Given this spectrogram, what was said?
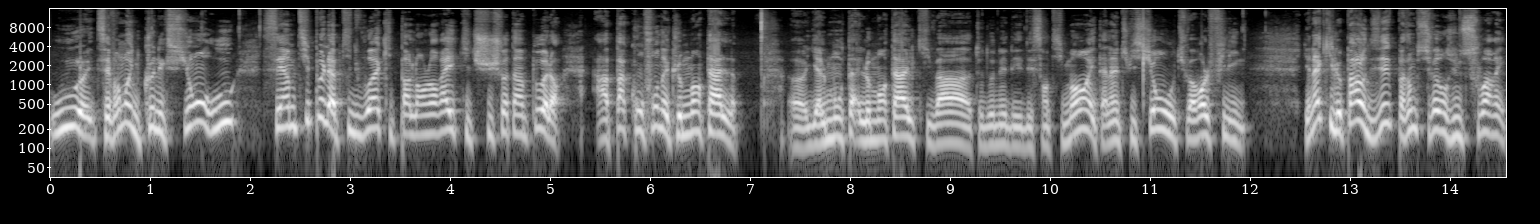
où euh, c'est vraiment une connexion, où c'est un petit peu la petite voix qui te parle dans l'oreille, qui te chuchote un peu, alors à pas confondre avec le mental. Euh, Il y a le, le mental qui va te donner des, sentiments, et tu as l'intuition où tu vas avoir le feeling. Il y en a qui le parlent, on disait, par exemple, si tu vas dans une soirée,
